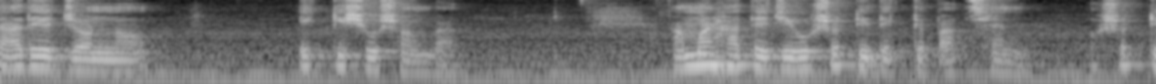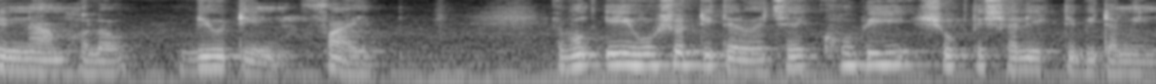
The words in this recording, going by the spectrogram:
তাদের জন্য একটি সুসংবাদ। আমার হাতে যে ওষুধটি দেখতে পাচ্ছেন ওষুধটির নাম হলো বিউটিন ফাইভ এবং এই ওষুধটিতে রয়েছে খুবই শক্তিশালী একটি ভিটামিন,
